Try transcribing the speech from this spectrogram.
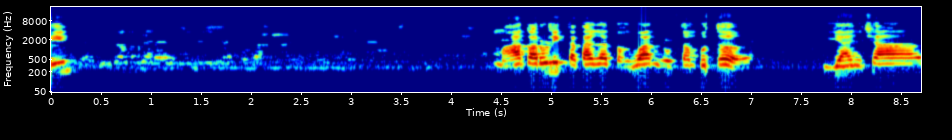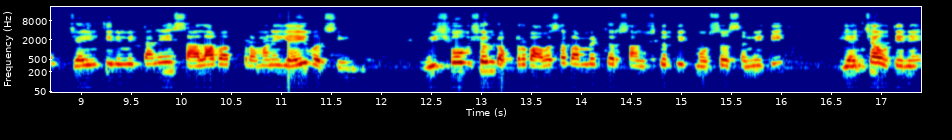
प्रेम महाकारुणिक तथागत भगवान गौतम बुद्ध यांच्या जयंती निमित्ताने सालाबाद प्रमाणे याही वर्षी विश्वभूषण डॉक्टर बाबासाहेब आंबेडकर सांस्कृतिक महोत्सव समिती यांच्या वतीने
